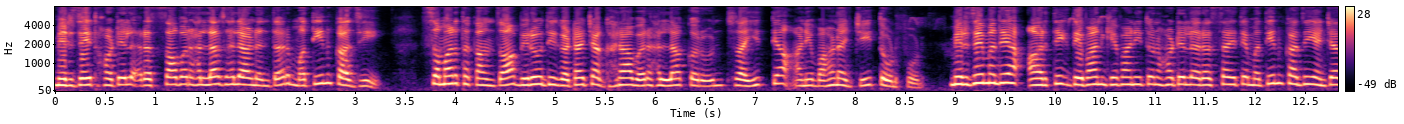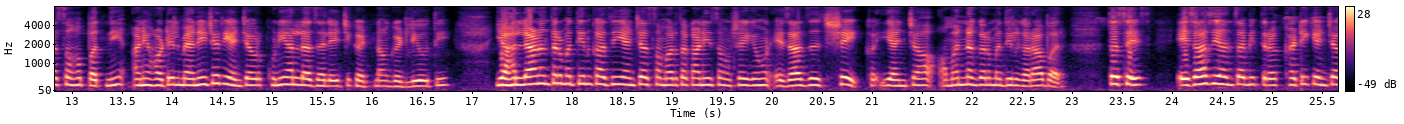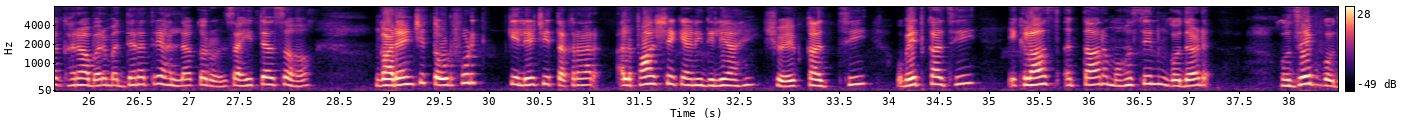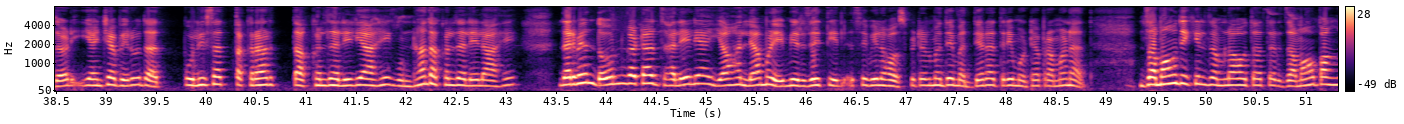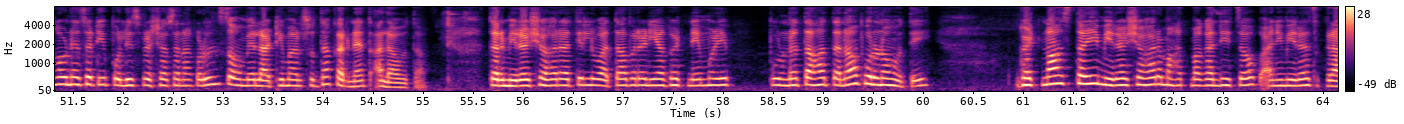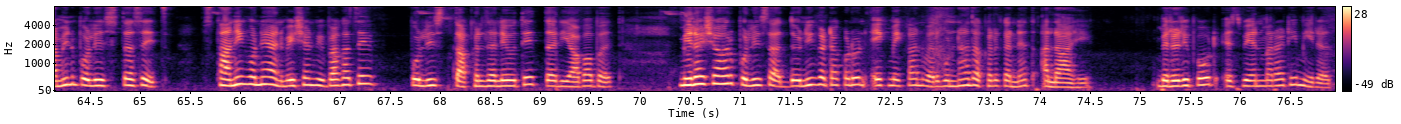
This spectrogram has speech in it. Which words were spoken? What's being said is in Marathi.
मिरजेत हॉटेल रस्सावर हल्ला झाल्यानंतर मतीन काझी समर्थकांचा विरोधी गटाच्या घरावर हल्ला करून साहित्य आणि वाहनांची तोडफोड. मिरजेमध्ये आर्थिक देवाणघेवाणीतून हॉटेल रस्सा येथे मतीन काझी यांच्यासह पत्नी आणि हॉटेल मॅनेजर यांच्यावर खुनी हल्ला झाल्याची घटना घडली होती. या हल्ल्यानंतर मतीन काझी यांच्या समर्थकांनी संशय घेऊन एजाज शेख यांच्या अमननगरमधील घरावर तसेच एजाज यांचा मित्र खटिक यांच्या घरावर मध्यरात्री हल्ला करून साहित्यासह गाड्यांची तोडफोड केल्याची तक्रार अल्फाज शेख यांनी दिली आहे. शोएब काझी उबेद काझी इखलास अत्तार मोहसिन गोदड हुझेब गोदड यांच्या विरोधात पोलिसात तक्रार दाखल झालेली आहे गुन्हा दाखल झालेला आहे. दरम्यान दोन गटात झालेल्या या हल्ल्यामुळे मिरजेतील सिव्हिल हॉस्पिटलमध्ये मध्यरात्री मोठ्या प्रमाणात जमाव देखील जमला होता तर जमाव पांगवण्यासाठी पोलीस प्रशासनाकडून सौम्य लाठीमारसुद्धा करण्यात आला होता. तर मिरज शहरातील वातावरण या घटनेमुळे पूर्णतः तणावपूर्ण होते. घटनास्थळी मिरज शहर महात्मा गांधी चौक आणि मिरज ग्रामीण पोलीस तसेच स्थानिक गुन्हे अन्वेषण विभागाचे पोलीस दाखल झाले होते. तर याबाबत मिरज शहर पोलिसात दोन्ही गटाकडून एकमेकांवर गुन्हा दाखल करण्यात आला आहे. Bureau report S B N Marathi Miraj.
